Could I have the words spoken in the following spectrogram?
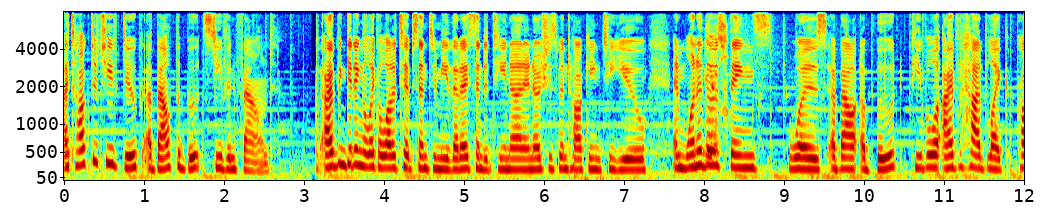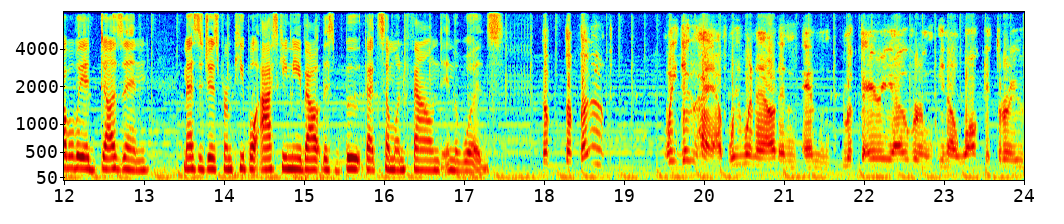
I talked to Chief Duke about the boot Steven found. I've been getting like a lot of tips sent to me that I send to Tina, and I know she's been talking to you. And one of those things was about a boot. People, I've had like probably a dozen messages from people asking me about this boot that someone found in the woods. The, the boot we do have. We went out and, and looked the area over and, you know, walked it through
